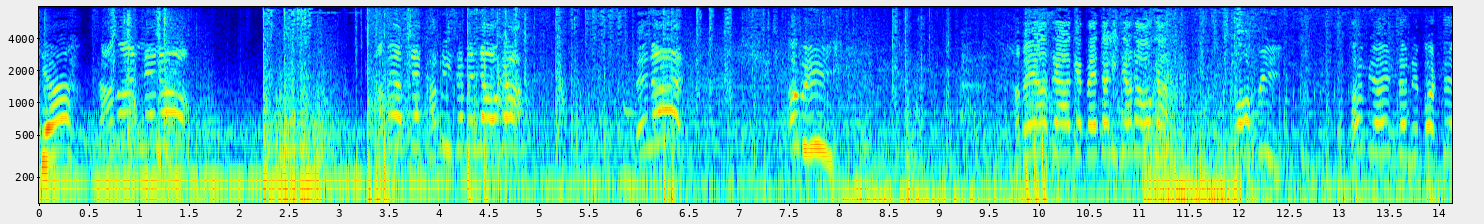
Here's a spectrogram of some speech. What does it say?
क्या सामान ले लो। हमें अपने खबरी से मिलना होगा। मिलर! अभी। हमें यहाँ से आगे पैदल ही जाना होगा। कॉपी हम यहाँ से निपटते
